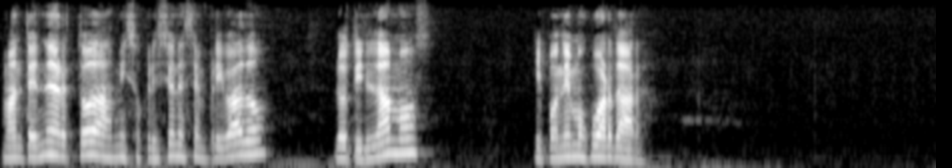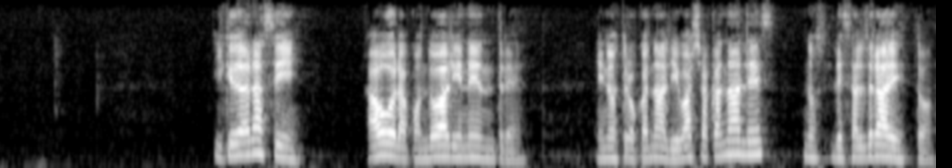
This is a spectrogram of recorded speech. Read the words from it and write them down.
mantener todas mis suscripciones en privado, lo tildamos y ponemos guardar. Y quedará así. Ahora, cuando alguien entre en nuestro canal y vaya a canales, nos, le saldrá esto.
